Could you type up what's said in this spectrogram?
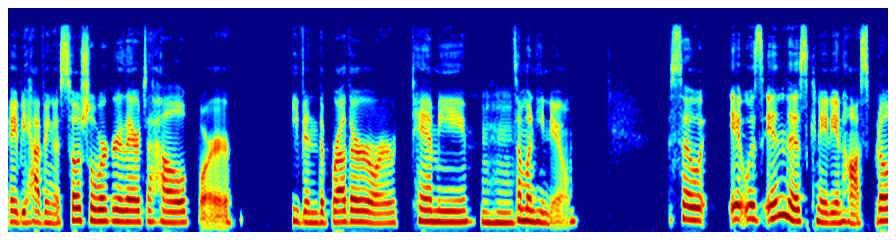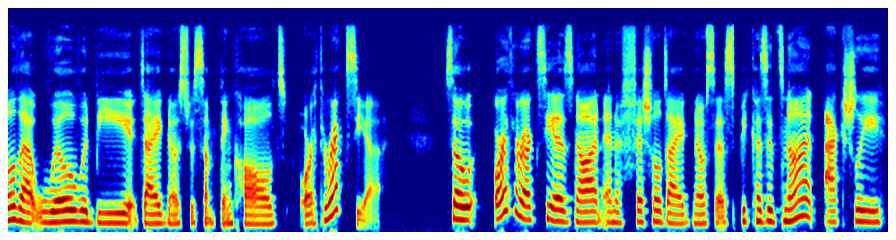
Maybe having a social worker there to help or even the brother or Tammy, Mm-hmm. someone he knew. So it was in this Canadian hospital that Will would be diagnosed with something called orthorexia. So, orthorexia is not an official diagnosis because it's not actually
